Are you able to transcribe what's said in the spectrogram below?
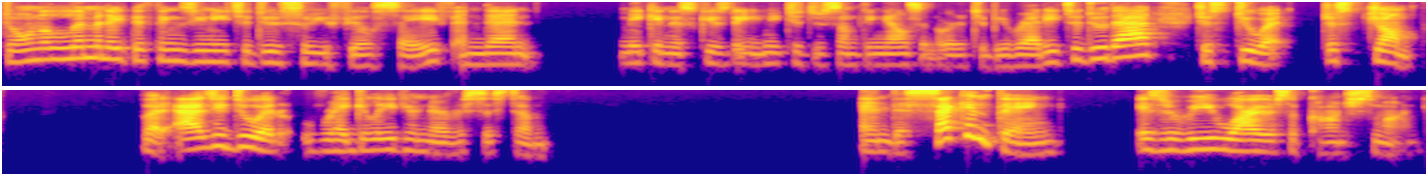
Don't eliminate the things you need to do so you feel safe and then make an excuse that you need to do something else in order to be ready to do that. Just do it. Just jump. But as you do it, regulate your nervous system. And the second thing is rewire your subconscious mind.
